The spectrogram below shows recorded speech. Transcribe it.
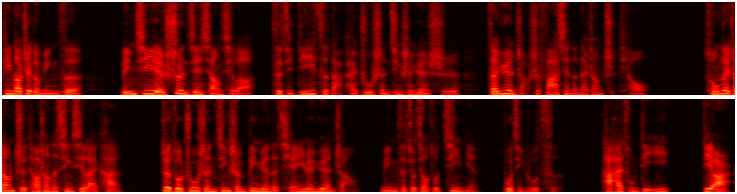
听到这个名字，林七夜瞬间想起了自己第一次打开诸神精神院时，在院长室发现的那张纸条。从那张纸条上的信息来看，这座诸神精神病院的前一任院长名字就叫做纪念。不仅如此，他还从第一、第二、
